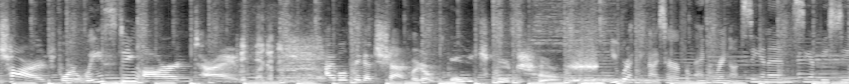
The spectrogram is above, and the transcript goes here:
Charge for wasting our time. I will take a check. Like an old school check. You recognize her from anchoring on CNN, CNBC,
